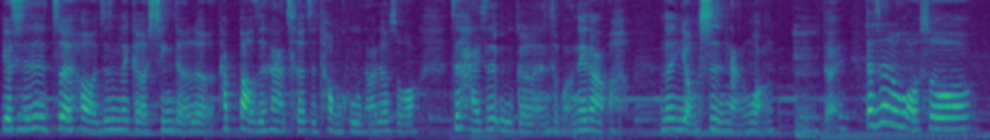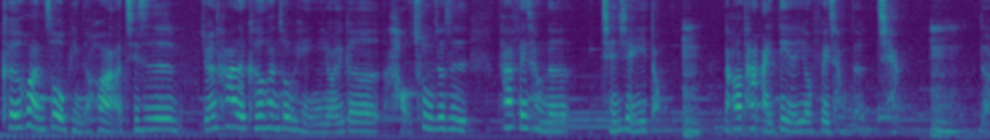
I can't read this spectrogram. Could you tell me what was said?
尤其是最后就是那个辛德勒，他抱着他的车子痛哭，然后就说这还是五个人什么那段啊，真、哦、永世难忘。嗯，对。但是如果说科幻作品的话，其实觉得他的科幻作品有一个好处，就是他非常的浅显易懂。嗯，然后他 idea 又非常的强。嗯。对，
